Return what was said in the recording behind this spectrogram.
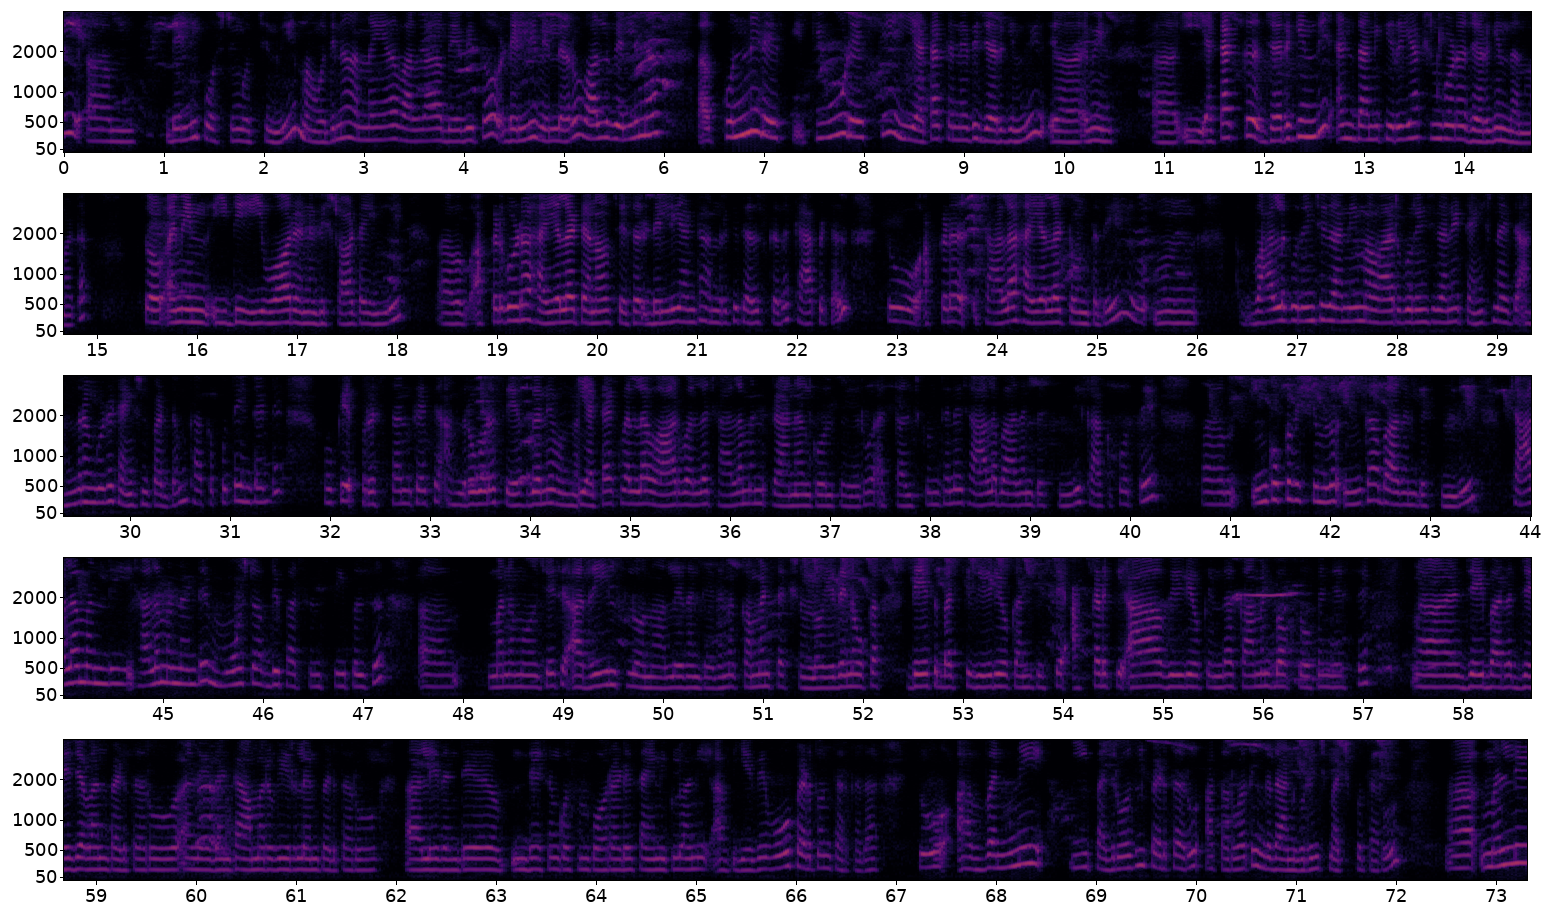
ఢిల్లీ పోస్టింగ్ వచ్చింది. మా వదిన అన్నయ్య వాళ్ళ బేబీతో ఢిల్లీ వెళ్ళారు. వాళ్ళు వెళ్ళిన కొన్ని డేస్కి ఫ్యూ డేస్కి ఈ అటాక్ అనేది జరిగింది. ఐ మీన్ ఈ అటాక్ జరిగింది అండ్ దానికి రియాక్షన్ కూడా జరిగిందనమాట. సో ఐ మీన్ ఇది ఈ వార్ అనేది స్టార్ట్ అయింది. అక్కడ కూడా హై అలర్ట్ అనౌన్స్ చేశారు. ఢిల్లీ అంటే అందరికీ తెలుసు కదా క్యాపిటల్. సో అక్కడ చాలా హై అలర్ట్ ఉంటుంది. వాళ్ళ గురించి కానీ మా వారి గురించి కానీ టెన్షన్ అయితే అందరం కూడా టెన్షన్ పడ్డాం. కాకపోతే ఏంటంటే ఓకే ప్రస్తుతానికైతే అందరూ కూడా సేఫ్గానే ఉన్నారు. ఈ అటాక్ వల్ల వార్ వల్ల చాలామంది ప్రాణాలు కోల్పోయారు. అది తలుచుకుంటేనే చాలా బాధ అనిపిస్తుంది. కాకపోతే ఇంకొక విషయంలో ఇంకా బాధ అనిపిస్తుంది. చాలామంది చాలామంది అంటే most of the persons peoples మనము చేసే ఆ రీల్స్లోనా లేదంటే ఏదైనా కమెంట్ సెక్షన్లో ఏదైనా ఒక దేశభక్తి వీడియో కనిపిస్తే అక్కడికి ఆ వీడియో కింద కామెంట్ బాక్స్ ఓపెన్ చేస్తే జై భారత్ జై జవాన్ పెడతారు లేదంటే అమరవీరులను పెడతారు లేదంటే దేశం కోసం పోరాడే సైనికులు అని అవి ఏవేవో పెడుతుంటారు కదా. సో అవన్నీ ఈ పది రోజులు పెడతారు ఆ తర్వాత ఇంకా దాని గురించి మర్చిపోతారు. మళ్ళీ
